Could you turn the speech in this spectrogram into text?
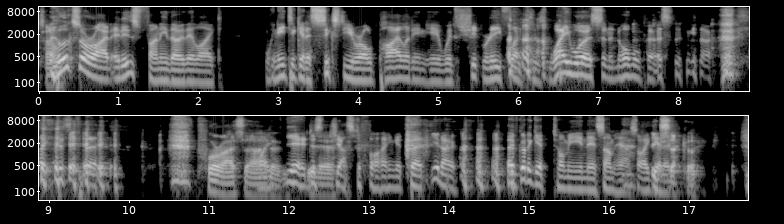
Tom. It looks all right. It is funny though. They're like, we need to get a 60 year old pilot in here with shit reflexes, way worse than a normal person. You know, like just the- poor Ice. like, yeah, just justifying it. But you know, they've got to get Tommy in there somehow. So I get it. exactly.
